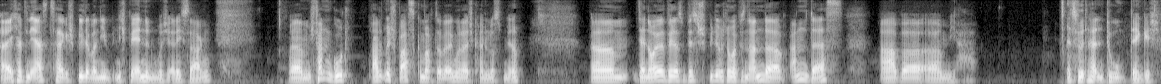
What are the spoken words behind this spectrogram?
Äh, ich habe den ersten Teil gespielt, aber nie, nicht beendet, muss ich ehrlich sagen. Ähm, ich fand ihn gut. Hat mir Spaß gemacht, aber irgendwann hatte ich keine Lust mehr. Ähm, der neue wird das ein bisschen spielerisch noch mal ein bisschen ander, anders, aber ähm, ja. Es wird halt ein Doom, denke ich.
